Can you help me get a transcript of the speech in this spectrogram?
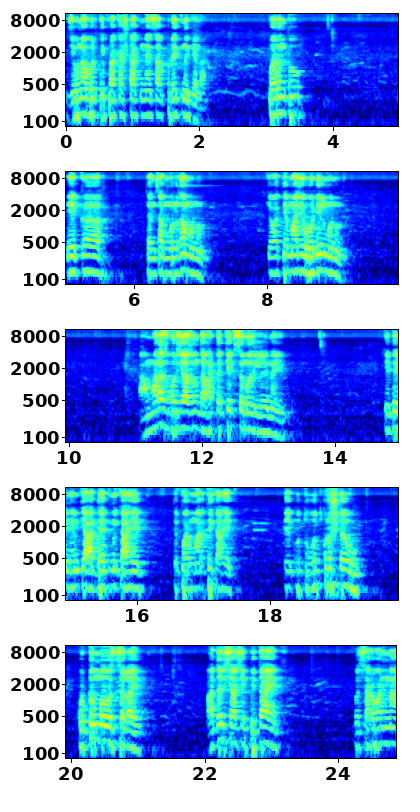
जीवनावरती प्रकाश टाकण्याचा प्रयत्न केला. परंतु एक त्यांचा मुलगा म्हणून किंवा ते माझे वडील म्हणून आम्हालाच गुरुजी अजून दहा टक्के समजलेले नाही की ते नेमके आध्यात्मिक आहेत ते परमार्थिक आहेत ते कुत उत्कृष्ट कुटुंबवत्सल आहेत आदर्श असे पिता आहेत व सर्वांना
